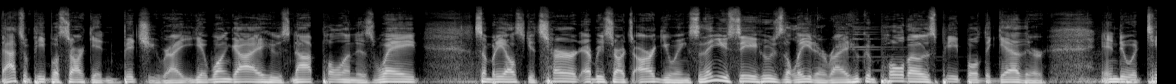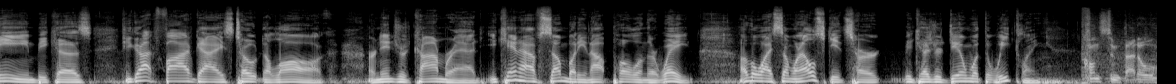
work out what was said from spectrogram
That's when people start getting bitchy, right? You get one guy who's not pulling his weight, somebody else gets hurt, everybody starts arguing. So then you see who's the leader, right? Who can pull those people together into a team because if you got five guys toting a log or an injured comrade, you can't have somebody not pulling their weight. Otherwise, someone else gets hurt because you're dealing with the weakling. Constant battle,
